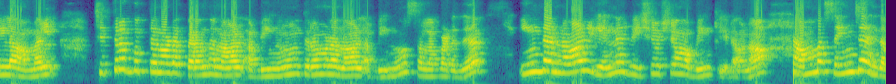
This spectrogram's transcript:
இல்லாமல் சித்திரகுப்தனோட பிறந்த நாள் அப்படின்னும் திருமண நாள் அப்படின்னும் சொல்லப்படுது. இந்த நாள் என்ன விசேஷம் அப்படின்னு கேட்டோம்னா நம்ம செஞ்ச இந்த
